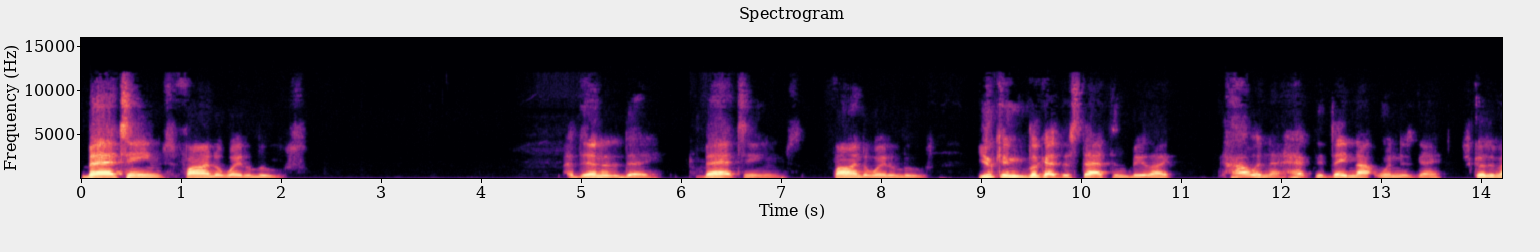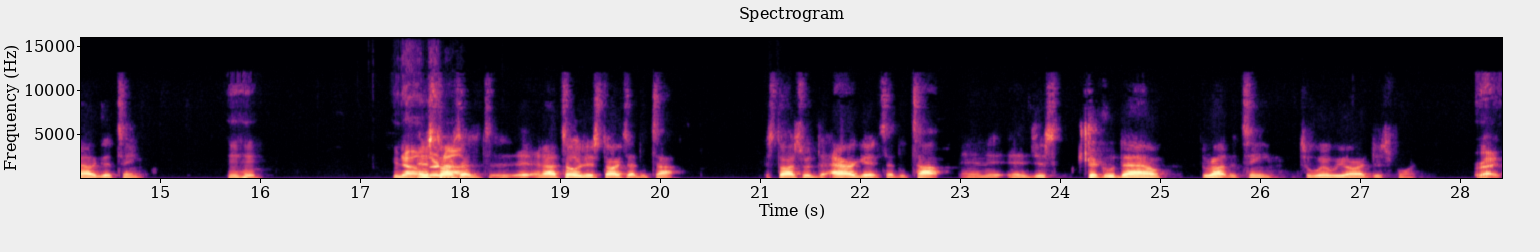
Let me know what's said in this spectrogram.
bad teams find a way to lose. At the end of the day, bad teams find a way to lose. You can look at the stats and be like, how in the heck did they not win this game? It's because they're not a good team. Mm-hmm. No, and it starts not. at the, and I told you it starts at the top. it starts with the arrogance at the top, and it, it just trickled down throughout the team to where we are at this point. Right.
